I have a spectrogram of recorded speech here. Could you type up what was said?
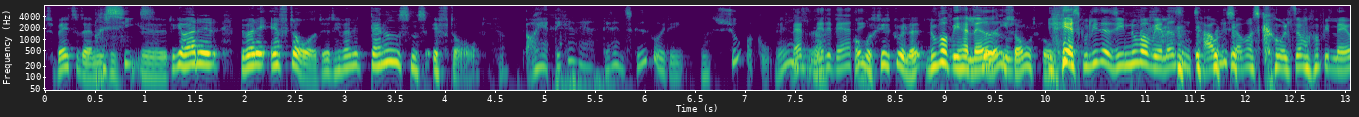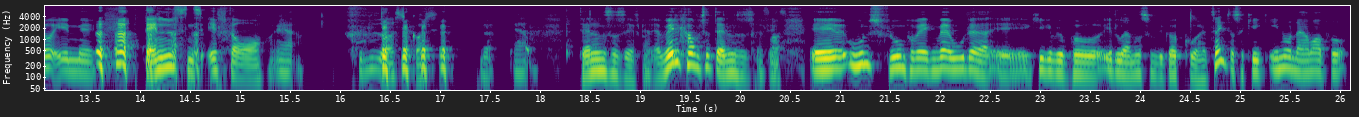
tilbage til dannelsen. Præcis. Øh, det kan være, det, det kan være, det er efteråret. Det, det kan være, det dannelsens efterår, det her. Åh oh, ja, det kan være. Det er da en skidegod idé. Super god. Ja, Lad, lad det være oh, det. Måske skulle vi lave, Nu hvor vi har lavet lave en en, sommerskole. Ja, jeg skulle lige til at sige, nu hvor vi har lavet sådan en tavlig sommerskole, så må vi lave en uh, dannelsens efterår. Ja, det lyder også godt. Ja. ja. Dannelsens efter. Ja, velkommen til. Præcis. Øh, ugens fluen på væggen. Hver uge der øh, kigger vi på et eller andet, som vi godt kunne have tænkt os at kigge endnu nærmere på.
